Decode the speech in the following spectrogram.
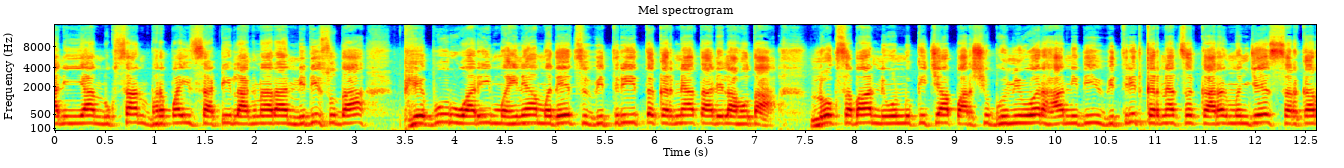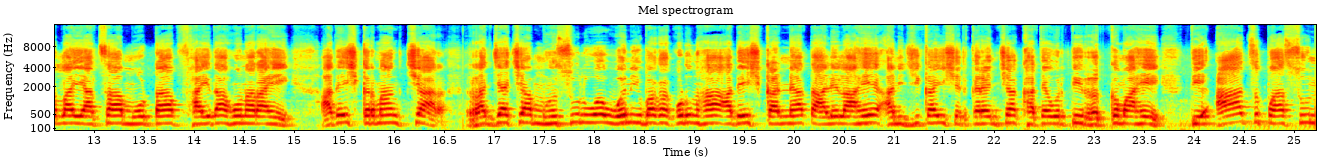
आणि या नुकसान भरपाईसाठी लागणारा निधीसुद्धा फे फेब्रुवारी महिन्यामध्येच वितरित करण्यात आलेला होता. लोकसभा निवडणुकीच्या पार्श्वभूमीवर हा निधी वितरित करण्याचं कारण म्हणजे सरकारला याचा मोठा फायदा होणार आहे. आदेश क्रमांक चार राज्याच्या महसूल व वन विभागाकडून हा आदेश काढण्यात आलेला आहे आणि जी काही शेतकऱ्यांच्या खात्यावरती रक्कम आहे ती आजपासून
